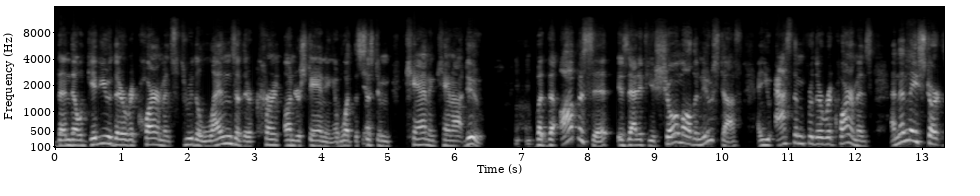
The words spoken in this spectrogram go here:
then they'll give you their requirements through the lens of their current understanding of what the yeah. system can and cannot do. Mm-hmm. But the opposite is that if you show them all the new stuff and you ask them for their requirements, and then they start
